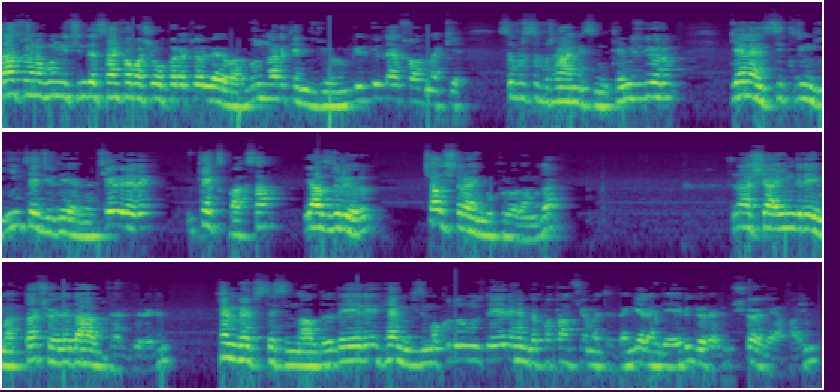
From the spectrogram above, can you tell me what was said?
Daha sonra bunun içinde sayfa başı operatörleri var. Bunları temizliyorum. Virgülden sonraki 00 hanesini temizliyorum. Gelen string'i integer değerine çevirerek text box'a yazdırıyorum. Çalıştırayım bu programı da. Şunu aşağı indireyim hatta şöyle daha güzel. Hem web sitesinin aldığı değeri hem bizim okuduğumuz değeri hem de potansiyometreden gelen değeri görelim. Şöyle yapayım.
